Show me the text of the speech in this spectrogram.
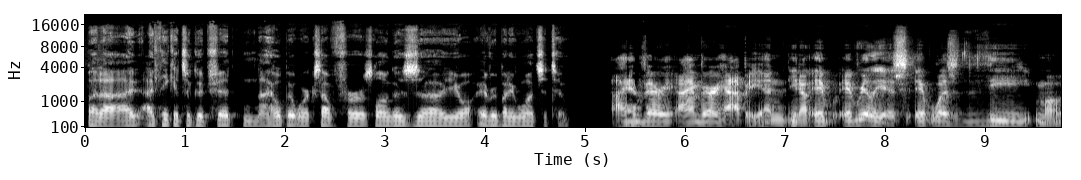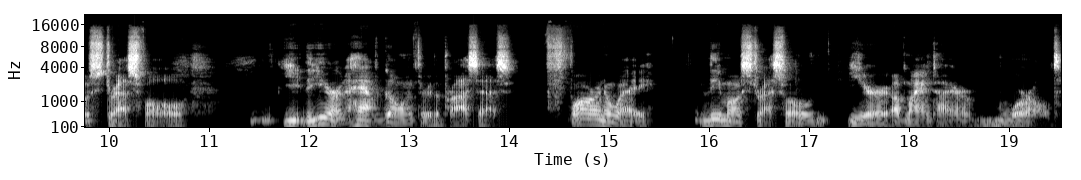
but uh, I, I, think it's a good fit, and I hope it works out for as long as uh, you everybody wants it to. I am very I am very happy, and you know it it really is. It was the most stressful the year and a half going through the process, far and away the most stressful year of my entire world.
